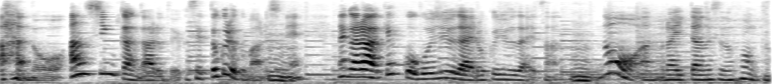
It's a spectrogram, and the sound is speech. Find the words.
あの安心感があるというか説得力もあるしね、だから結構50代60代さんの,、あのライターの人の本と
